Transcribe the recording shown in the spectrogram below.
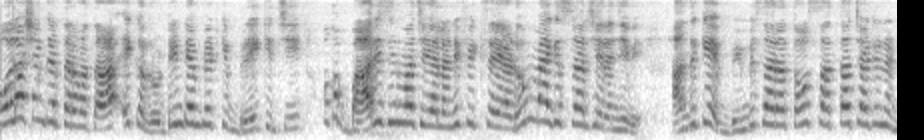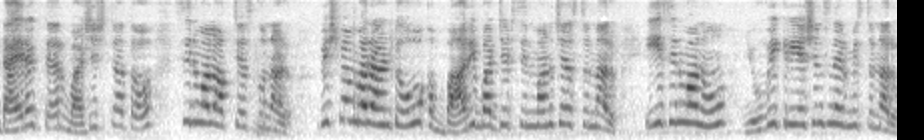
భోలా శంకర్ తర్వాత ఇక రొటీన్ టెంప్లెట్కి బ్రేక్ ఇచ్చి ఒక భారీ సినిమా చేయాలని ఫిక్స్ అయ్యాడు మెగాస్టార్ చిరంజీవి. అందుకే బింబిసారాతో సత్తా చాటిన డైరెక్టర్ వశిష్ఠతో సినిమా లాక్ చేసుకున్నాడు. విశ్వంబర అంటూ ఒక భారీ బడ్జెట్ సినిమాను చేస్తున్నారు. ఈ సినిమాను యువి క్రియేషన్స్ నిర్మిస్తున్నారు.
